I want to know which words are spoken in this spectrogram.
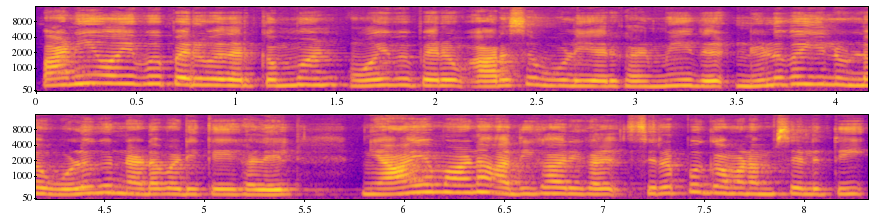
பணி ஓய்வு பெறுவதற்கு முன் ஓய்வு பெறும் அரசு ஊழியர்கள் மீது நிலுவையில் உள்ள ஒழுங்கு நடவடிக்கைகளில் நியாயமான அதிகாரிகள் சிறப்பு கவனம் செலுத்தி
